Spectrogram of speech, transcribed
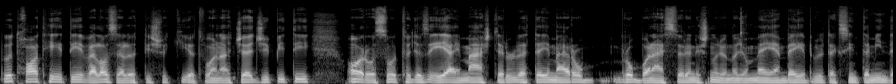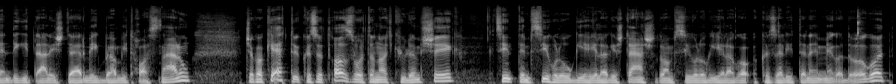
5-6-7 évvel azelőtt is, hogy kijött volna a ChatGPT, arról szólt, hogy az AI más területei már rob, robbanásszerűen és nagyon-nagyon melyen beépültek szinte minden digitális termékbe, amit használunk. Csak a kettő között az volt a nagy különbség, szintén pszichológiailag és társadalompszichológiailag közelíteném meg a dolgot,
